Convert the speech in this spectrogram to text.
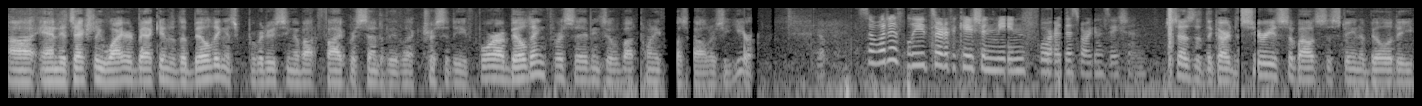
Uh, and it's actually wired back into the building. It's producing about 5% of the electricity for our building for a savings of about $20,000 a year. So, what does LEED certification mean for this organization? It says that the Garden is serious about sustainability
